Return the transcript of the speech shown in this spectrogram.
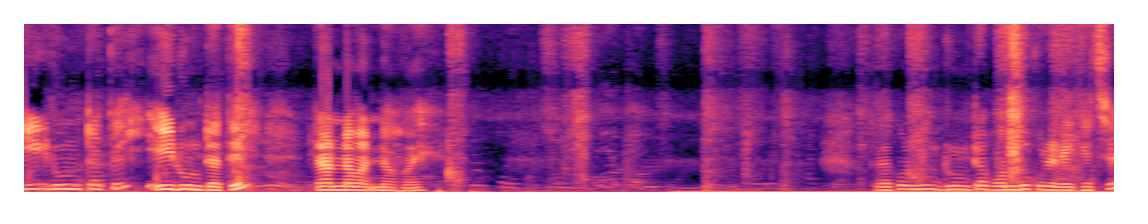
এই রুমটাতে এই রুমটাতে রান্না বান্না হয়। তো এখন রুমটা বন্ধ করে রেখেছে।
